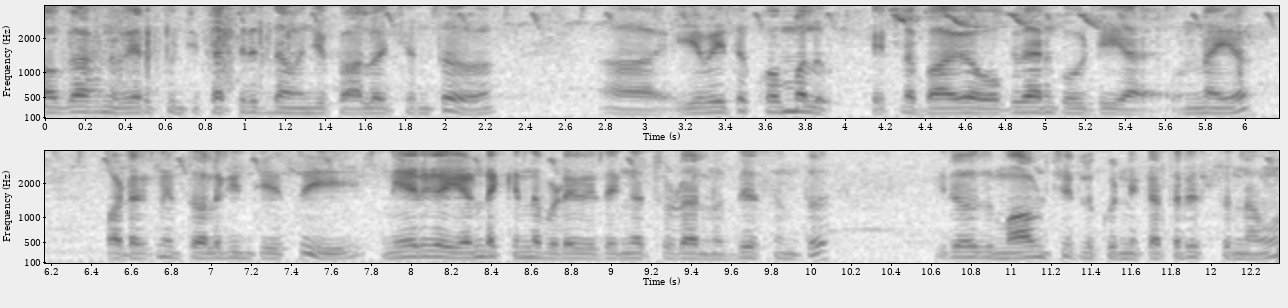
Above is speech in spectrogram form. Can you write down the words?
అవగాహన వేరే కొంచెం కత్తిరిద్దామని చెప్పి ఆలోచనతో ఏవైతే కొమ్మలు ఎట్లా బాగా ఒకదానికొకటి ఉన్నాయో వాటిని తొలగించేసి నేరుగా ఎండ కింద పడే విధంగా చూడాలనే ఉద్దేశంతో ఈరోజు మామిడి చెట్లు కొన్ని కత్తిరిస్తున్నాము.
